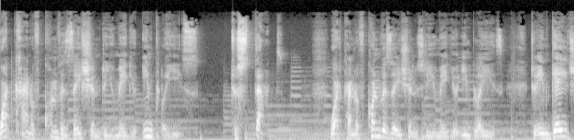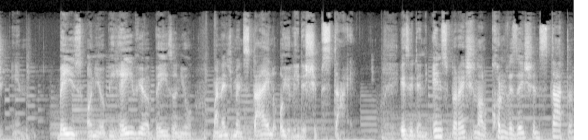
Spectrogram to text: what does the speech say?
what kind of conversation do you make your employees to start? What kind of conversations do you make your employees to engage in based on your behavior based on your management style or your leadership style? Is it an inspirational conversation starter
